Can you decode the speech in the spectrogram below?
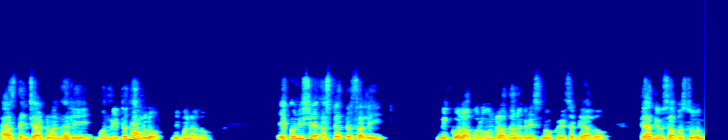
आज त्यांची आठवण झाली म्हणून इथं थांबलो मी म्हणालो. एकोणीसशे अठ्याहत्तर साली मी कोल्हापूरहून राधानगरीस नोकरीसाठी आलो. त्या दिवसापासून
